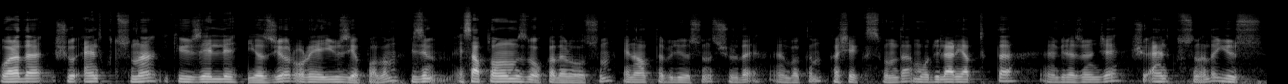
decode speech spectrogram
Bu arada şu end kutusuna 250 yazıyor. Oraya 100 yapalım. Bizim hesaplamamız da o kadar olsun. En altta biliyorsunuz şurada e, bakın kaşe kısmında modüler yaptık da e, biraz önce şu end kutusuna da 100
